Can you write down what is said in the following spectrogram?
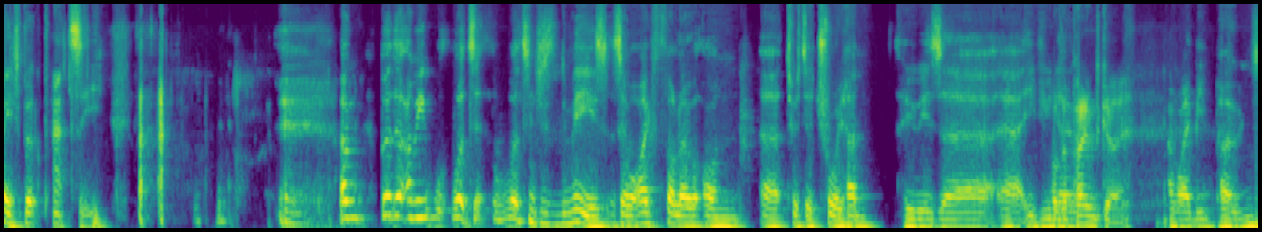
Facebook patsy. um, but I mean, what's what's interesting to me is so I follow on uh, Twitter Troy Hunt, who is uh, uh if you Or the know pwned guy. Have I Been Pwned,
